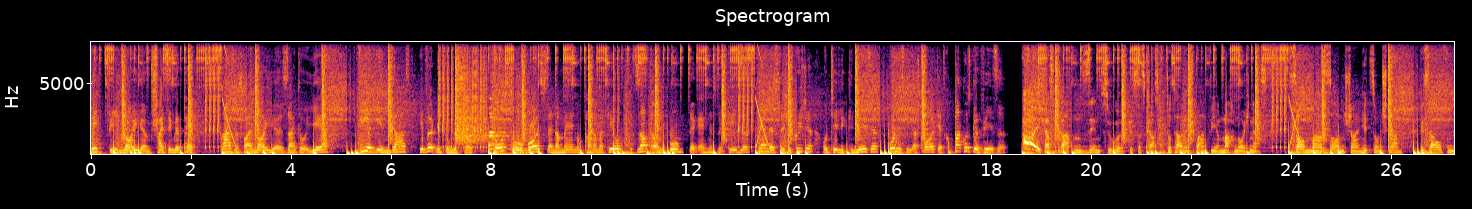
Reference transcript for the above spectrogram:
mit viel neuem Scheiß im Gepäck. Phrasenschwein, neue Seite, oh yeah. Wir geben Gas, hier wird nicht umgesteckt. Toto, Boys, Slenderman und Panamateos. It's not only boom, Black Agnes mit Käse. Fernöstliche Küche und Telekinese. Bundesliga Sport, jetzt kommt Pacos Gewese. Kastraten sind zurück, ist das krass. Total entspannt, wir machen euch nass. Sommer, Sonnenschein, Hitze und Strand. Wir saufen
